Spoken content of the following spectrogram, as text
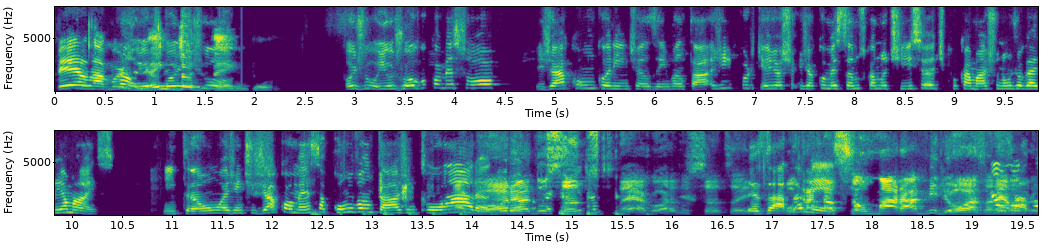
Pelo amor Não, de Deus. Ju, Ô, Ju, e o jogo começou já com o Corinthians em vantagem, porque já, já começamos com a notícia de que o Camacho não jogaria mais. Então a gente já começa com vantagem clara. Agora no Santos, né? Agora no Santos aí. Exatamente. Contratação maravilhosa, né, Laura? Eu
